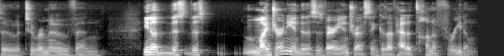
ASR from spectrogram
to to remove and you know this this my journey into this is very interesting because I've had a ton of freedom.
